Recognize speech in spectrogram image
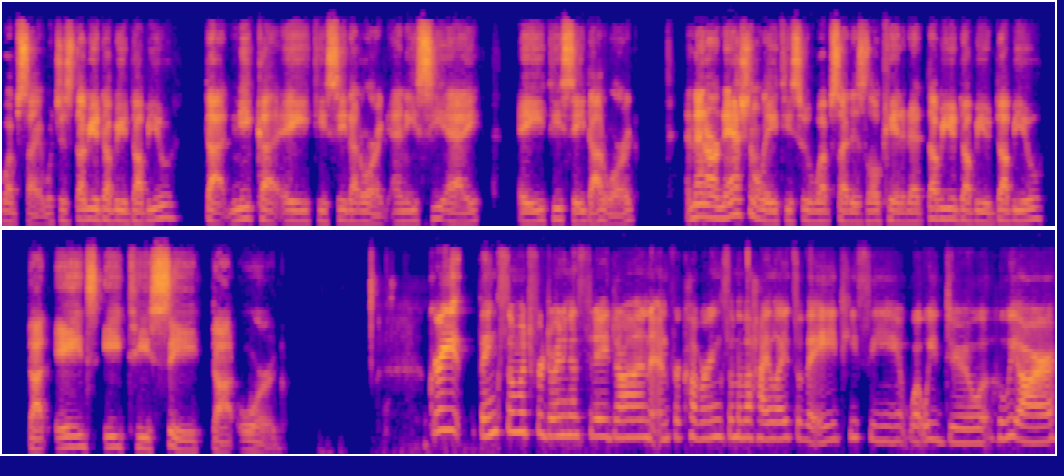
website, which is www.necaaetc.org, N-E-C-A A-E-T-C.org. And then our national ATC website is located at www.aidsetc.org. Great. Thanks so much for joining us today, John, and for covering some of the highlights of the AETC, what we do, who we are,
